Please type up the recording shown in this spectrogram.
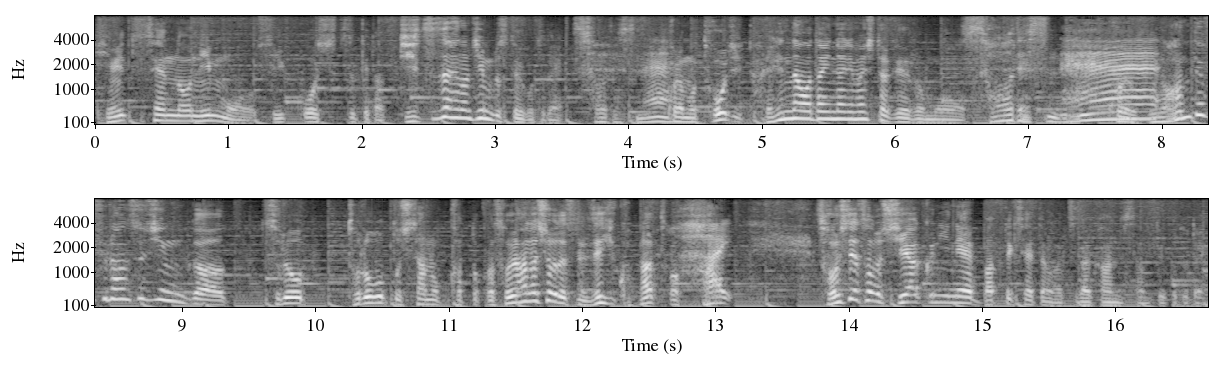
秘密戦の任務を遂行し続けた実在の人物ということでそうですね。これも当時大変な話題になりましたけれどもそうですこれねなんでフランス人がそれを取ろうとしたのかとかそういう話をですねぜひこの後はいそしてその主役にね抜擢されたのが津田寛治さんということで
